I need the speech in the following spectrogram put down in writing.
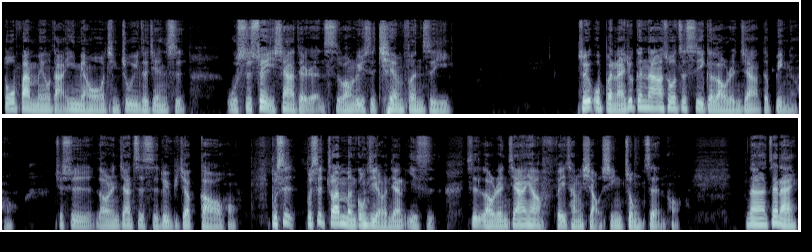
多半没有打疫苗哦，请注意这件事。五十岁以下的人死亡率是千分之一，所以我本来就跟大家说，这是一个老人家的病哦。就是老人家致死率比较高，哦，不是不是专门攻击老人家的意思，是老人家要非常小心重症，哦。那再来，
